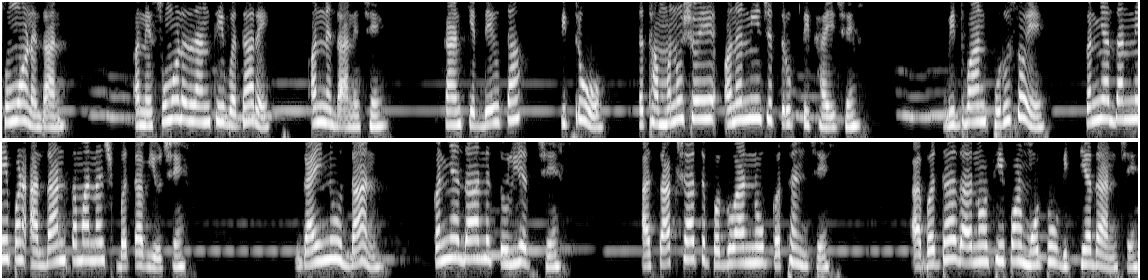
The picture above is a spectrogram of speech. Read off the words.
સુવર્ણ દાન અને સુવર્ણ દાનથી વધારે અન્નદાન છે. કારણ કે દેવતા, પિતૃઓ તથા મનુષ્યોએ અન્નની જ તૃપ્તિ થાય છે. વિદ્વાન પુરુષોએ કન્યાદાનને પણ આ દાન સમાન જ બતાવ્યું છે. ગાયનું દાન કન્યાદાન તુલ્ય જ છે. આ સાક્ષાત ભગવાનનું કથન છે. આ બધા દાનોથી પણ મોટું વિદ્યાદાન છે.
